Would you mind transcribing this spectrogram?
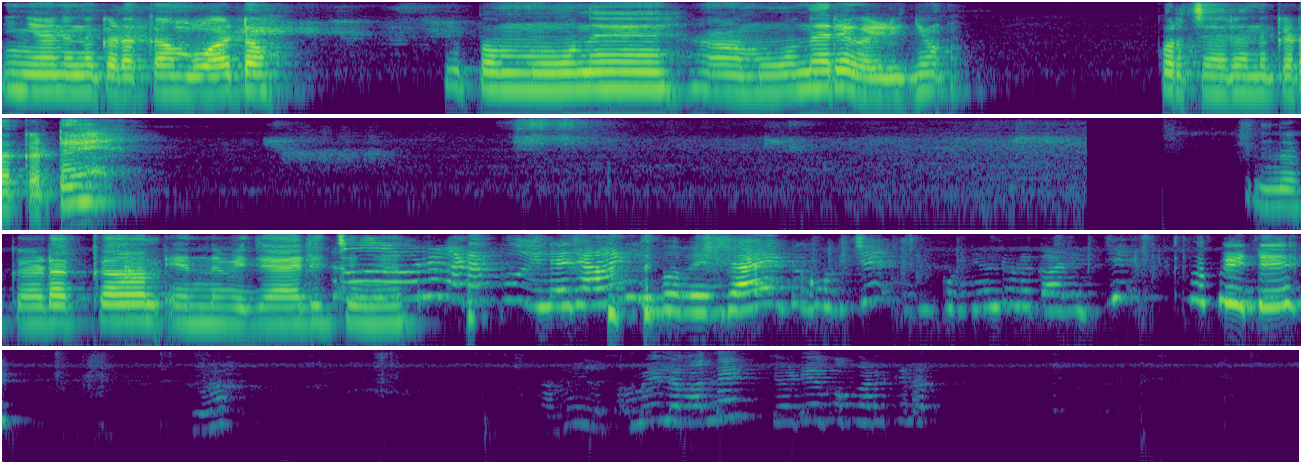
ഇനി ഞാനൊന്ന് കിടക്കാൻ പോവാട്ടോ കേട്ടോ ഇപ്പം മൂന്ന് ആ മൂന്നര കഴിഞ്ഞു. കുറച്ച് നേരം ഒന്ന് കിടക്കട്ടെ. ഒന്ന് കിടക്കാം എന്ന് വിചാരിച്ചു ഞാൻ കുഴപ്പമില്ല ചായ ഇപ്പൊ വരും ചായ ഒക്കെ കുടിച്ച് കുഞ്ഞിന്റെ കൂടെ കളിച്ച് പിന്നെ സമയമില്ല സമയമില്ല വന്നേ ചെടിയൊക്കെ പറിക്കണം കളർഫുൾ ചെടികളാ ഉം. വന്നേ വന്നേ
